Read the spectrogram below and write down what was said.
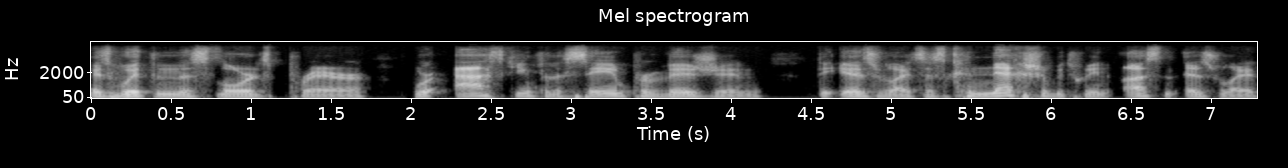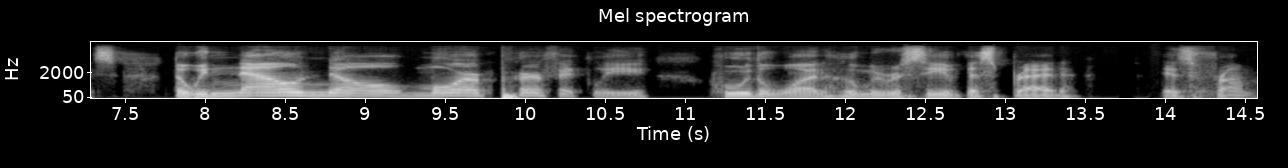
is within this Lord's Prayer. We're asking for the same provision the Israelites, this connection between us and Israelites, though we now know more perfectly who the one whom we receive this bread is from.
